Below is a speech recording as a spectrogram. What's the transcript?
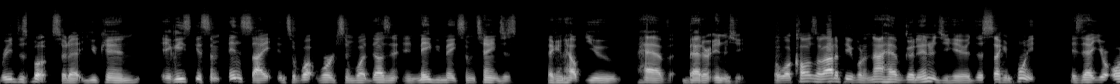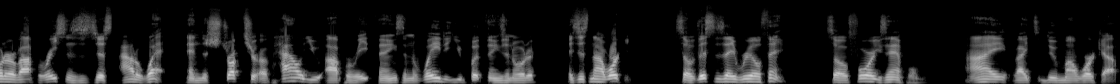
Read this book so that you can at least get some insight into what works and what doesn't, and maybe make some changes that can help you have better energy. But what causes a lot of people to not have good energy here, this second point, is that your order of operations is just out of whack. And the structure of how you operate things and the way that you put things in order is just not working. So this is a real thing. So for example, I like to do my workout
